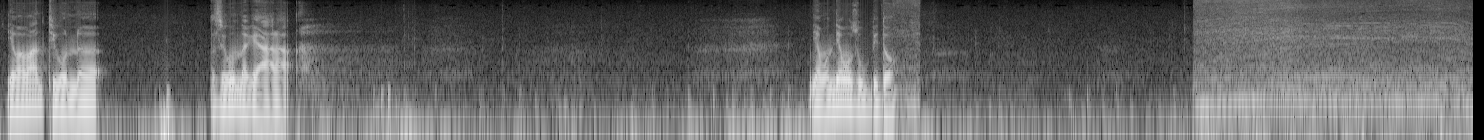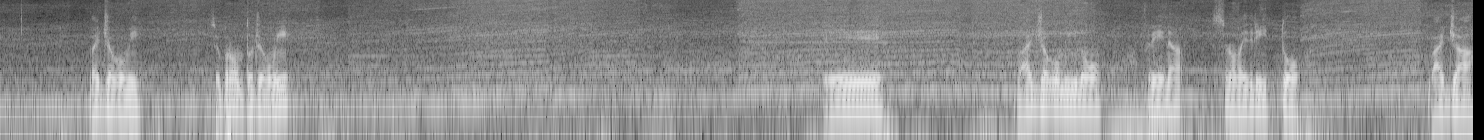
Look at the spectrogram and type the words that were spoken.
Andiamo avanti con la seconda gara. Andiamo, andiamo subito. Vai Giacomi. Sei pronto Giacomi? E... Vai Giacomino. Frena. Se no vai dritto. Vai già.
